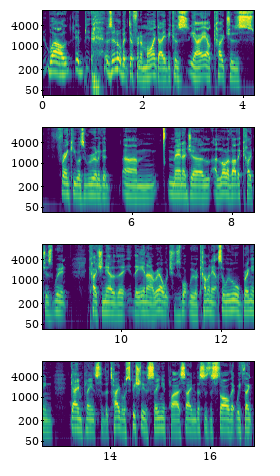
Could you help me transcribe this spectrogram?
Well, it, it was a little bit different in my day because you know our coaches. Frankie was a really good um, manager. A lot of other coaches weren't coaching out of the, the NRL, which was what we were coming out. So we were all bringing game plans to the table, especially the senior players, saying this is the style that we think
